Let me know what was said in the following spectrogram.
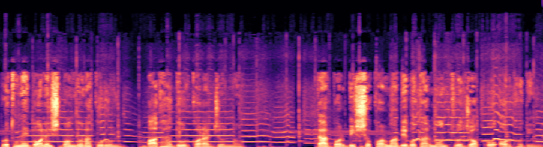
প্রথমে গণেশ বন্দনা করুন বাধা দূর করার জন্য। তারপর বিশ্বকর্মা দেবতার মন্ত্র জপ ও অর্ঘ্য দিন।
